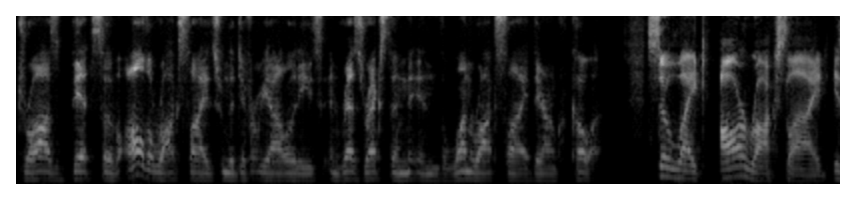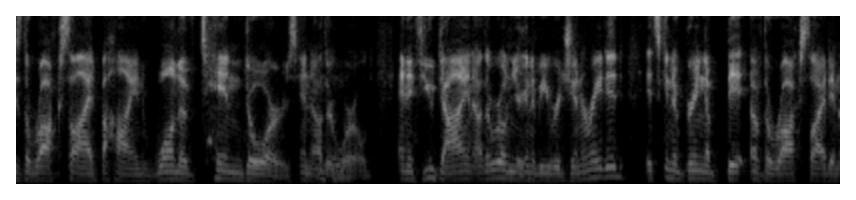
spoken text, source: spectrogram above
draws bits of all the Rockslides from the different realities and resurrects them in the one Rockslide there on Krakoa. So, like, our Rockslide is the Rockslide behind one of 10 doors in Otherworld. And if you die in Otherworld and you're going to be regenerated, it's going to bring a bit of the Rockslide in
